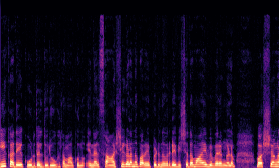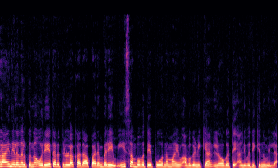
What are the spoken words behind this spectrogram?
ഈ കഥയെ കൂടുതൽ ദുരൂഹതമാക്കുന്നു. എന്നാൽ സാക്ഷികളെന്ന് പറയപ്പെടുന്നവരുടെ വിശദമായ വിവരങ്ങളും വർഷങ്ങളായി നിലനിൽക്കുന്ന ഒരേ തരത്തിലുള്ള കഥാപരമ്പരയും ഈ സംഭവത്തെ പൂർണമായും അവഗണിക്കാൻ ലോകത്തെ അനുവദിക്കുന്നുമില്ല.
